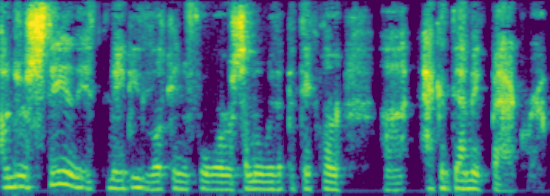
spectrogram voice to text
understand it may be looking for someone with a particular uh, academic background,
